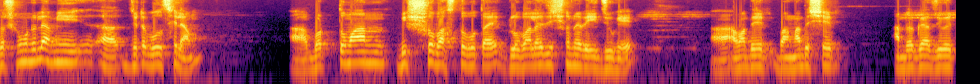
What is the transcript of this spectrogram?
দর্শক মন্ডলী, আমি যেটা বলছিলাম বর্তমান বিশ্ব বাস্তবতায় গ্লোবালাইজেশনের এই যুগে আমাদের বাংলাদেশের under graduate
